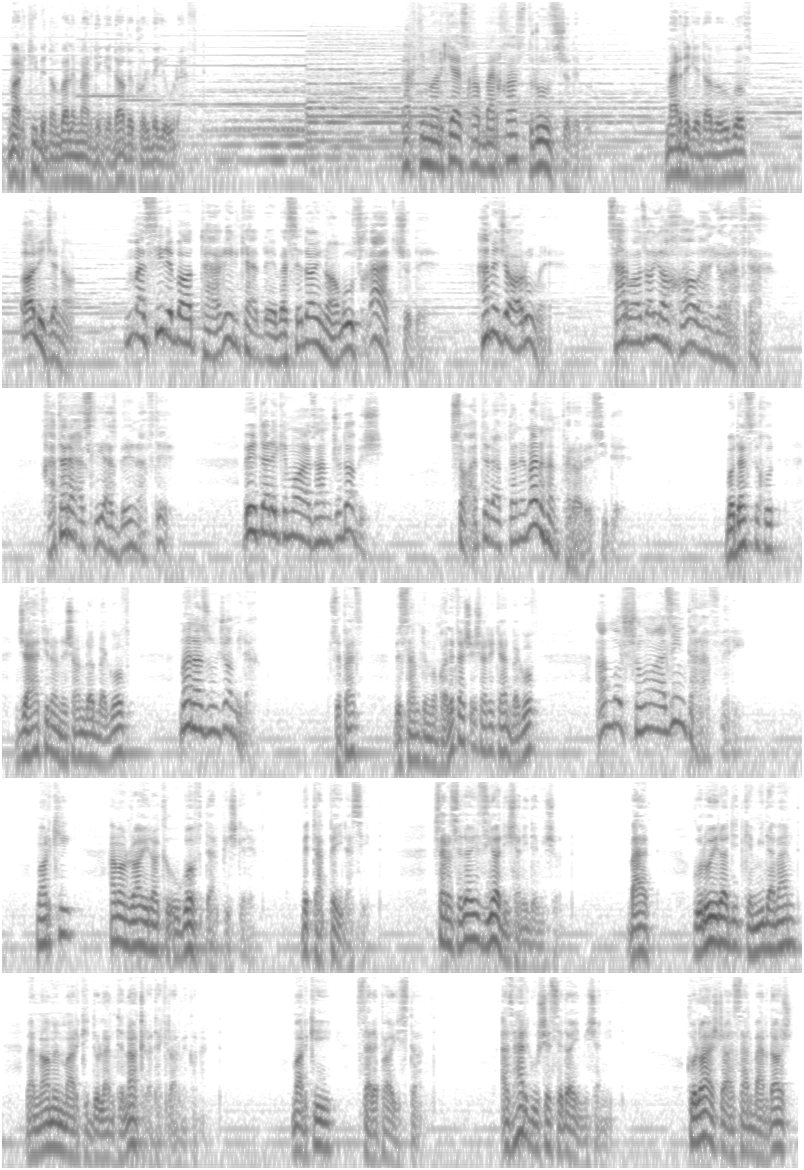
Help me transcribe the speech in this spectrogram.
مارکی به دنبال مرد گدا به کلبه او رفت. وقتی مارکی از خواب برخاست روز شده بود. مرد گدا به او گفت آلی جناب مسیر باد تغییر کرده و صدای ناقوس قطع شده. همه جا آرومه. سربازا یا خوابن یا رفتن. خطر اصلی از بین رفته. بهتره که ما از هم جدا بشیم. ساعت رفتن من هم فرا رسیده. با دست خود جهتی را نشان داد و گفت من از اونجا میرم. سپس به سمت مخالفش اشاره کرد و گفت اما شما از این طرف برید. مارکی همان راهی را که او گفت در پیش گرفت. به تپه رسید. سر و صدای زیادی شنیده می‌شد. بعد گروهی را دید که می‌دوند و نام مارکی دولنتناک را تکرار می‌کنند. مارکی سر پا ایستاد. از هر گوشه صدایی میشنید. کلاهش را از سر برداشت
